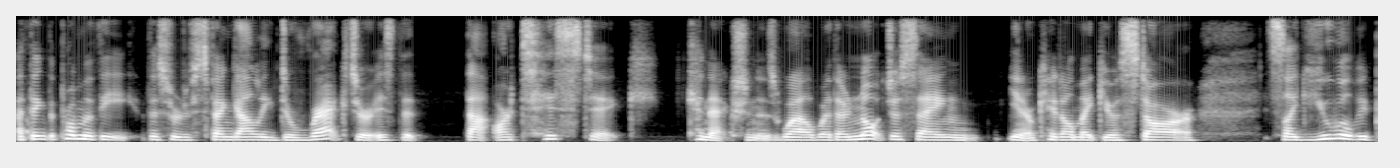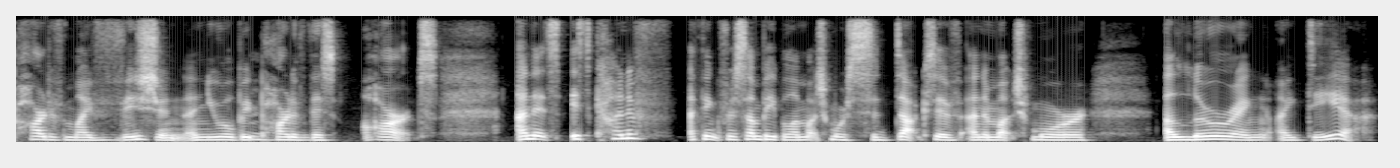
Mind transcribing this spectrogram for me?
I think the problem of the the sort of Svengali director is that that artistic connection as well, where they're not just saying, you know, kid, I'll make you a star. It's like you will be part of my vision and you will be part of this art. And it's it's kind of, I think, for some people, a much more seductive and a much more alluring idea.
